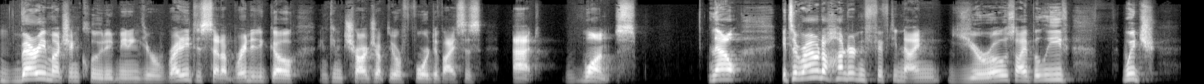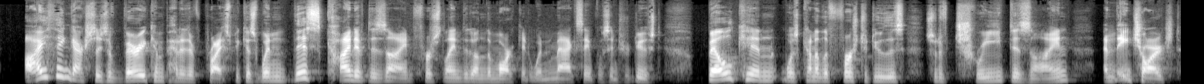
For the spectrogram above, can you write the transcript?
very much included, meaning you're ready to set up, ready to go, and can charge up your four devices at once. Now, it's around 159 euros, I believe, which I think actually is a very competitive price because when this kind of design first landed on the market, when MagSafe was introduced, Belkin was kind of the first to do this sort of tree design, and they charged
